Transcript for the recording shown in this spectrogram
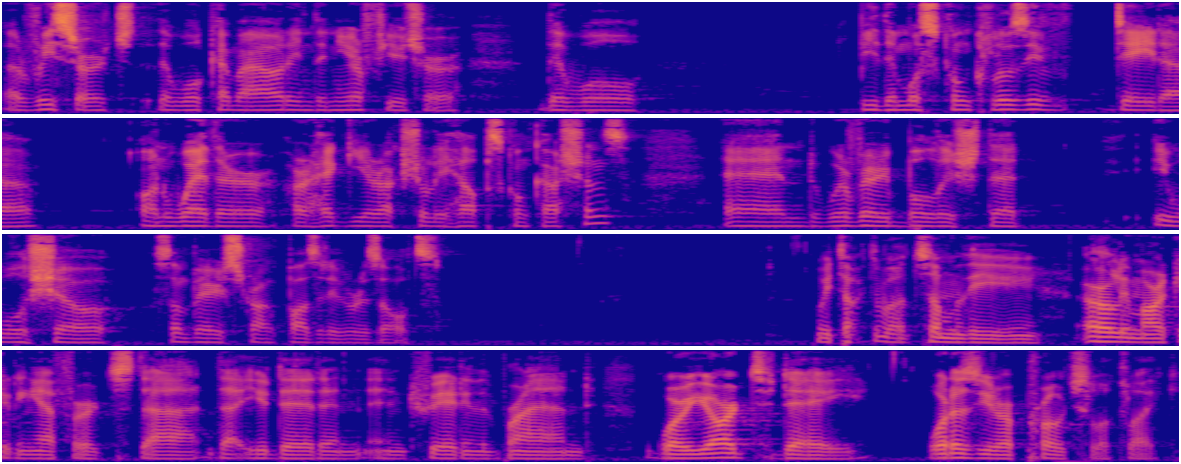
uh, research that will come out in the near future that will be the most conclusive data on whether our headgear actually helps concussions. And we're very bullish that it will show some very strong positive results. We talked about some of the early marketing efforts that, that you did in, in creating the brand. Where you are today, what does your approach look like?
